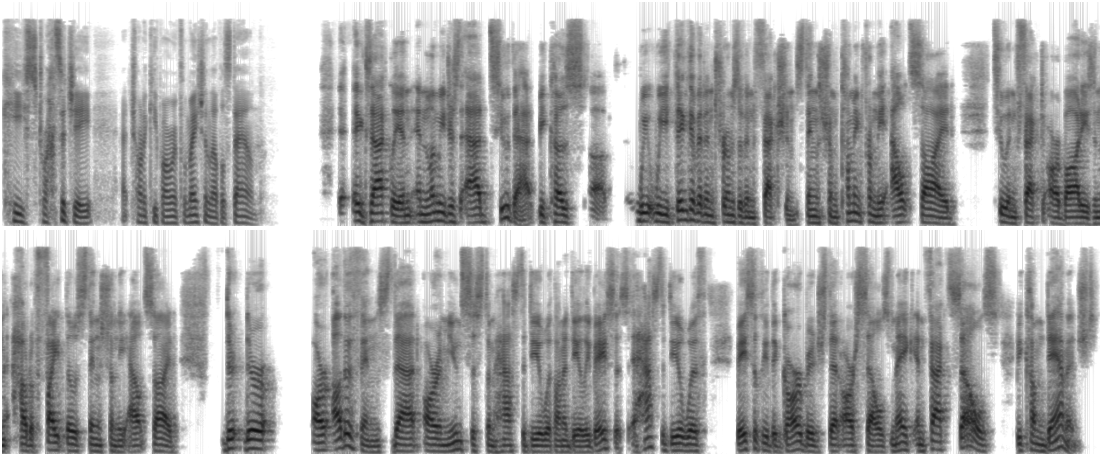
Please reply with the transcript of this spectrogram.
key strategy at trying to keep our inflammation levels down. Exactly. And, and let me just add to that because uh, we, we think of it in terms of infections, things from coming from the outside to infect our bodies and how to fight those things from the outside. There, there are other things that our immune system has to deal with on a daily basis. It has to deal with basically the garbage that our cells make. In fact, cells become damaged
